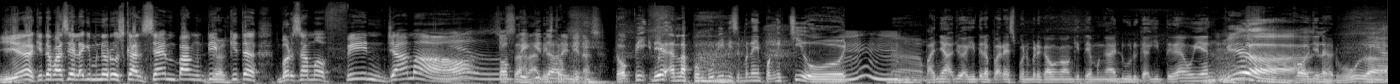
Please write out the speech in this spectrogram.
Ya, kita masih lagi meneruskan sembang deep kita bersama Fin Jamal. Ya. Topik Susah kita hari ini topik Nas. Topik dia adalah pembuli ni sebenarnya pengecut. Hmm. Ha, banyak juga kita dapat respon daripada kawan-kawan kita yang mengadu dekat kita kan Uyan. Ya. Call je dah dua orang. Ya.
